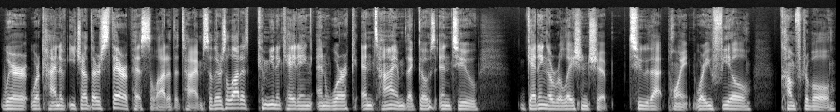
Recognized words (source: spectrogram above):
we're we're kind of each other's therapists a lot of the time. So there's a lot of communicating and work and time that goes into getting a relationship to that point where you feel comfortable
